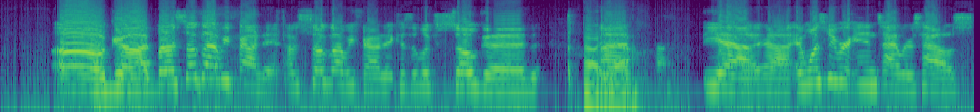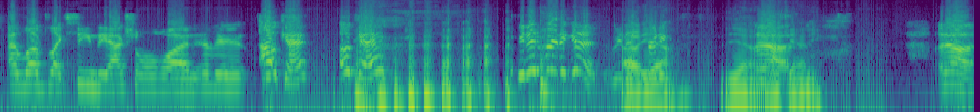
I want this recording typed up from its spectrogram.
oh god, but I'm so glad we found it. I'm so glad we found it because it looks so good. Oh yeah. And, uh, yeah, yeah. And once we were in Tyler's house, I loved like seeing the actual one. I mean, okay, okay, we did pretty good. We did oh pretty yeah. Yeah, Yeah. uncanny. Yeah,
